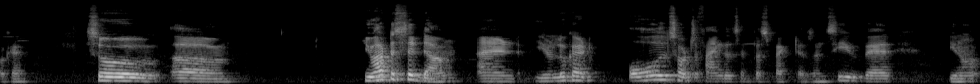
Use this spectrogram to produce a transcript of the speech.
Okay, so um, you have to sit down and you know look at all sorts of angles and perspectives and see where you know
